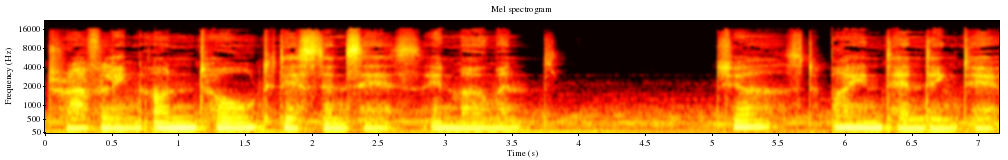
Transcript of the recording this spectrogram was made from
traveling untold distances in moments, just by intending to.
